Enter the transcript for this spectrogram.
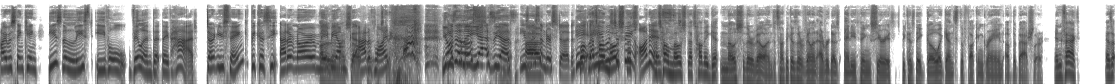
I was thinking he's the least evil villain that they've had. Don't you think? Because he, I don't know, maybe I'm myself, out of line. just You're He's the, the le- most- yes, yes. He's Uh, misunderstood. He, well, that's he how was most. just being that's, honest. That's how most. That's how they get most of their villains. It's not because their villain ever does anything serious. It's because they go against the fucking grain of the Bachelor. In fact, as a,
